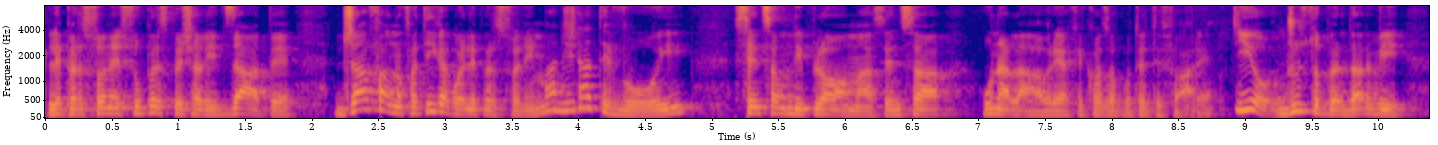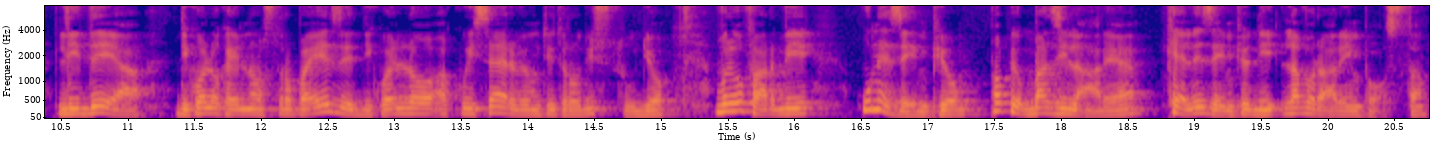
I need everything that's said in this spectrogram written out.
le persone super specializzate, già fanno fatica quelle persone. Immaginate voi senza un diploma, senza una laurea, che cosa potete fare? Io, giusto per darvi l'idea di quello che è il nostro paese e di quello a cui serve un titolo di studio, volevo farvi un esempio proprio basilare, eh, che è l'esempio di lavorare in posta.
